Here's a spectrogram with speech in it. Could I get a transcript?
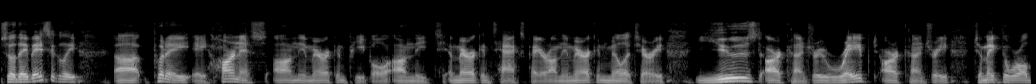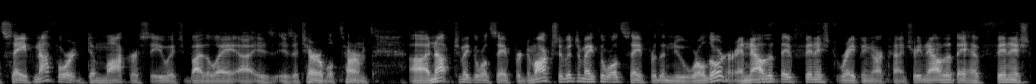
So they basically uh, put a, a harness on the American people, on the t- American taxpayer, on the American military, used our country, raped our country to make the world safe, not for democracy, which, by the way, uh, is, is a terrible term, uh, not to make the world safe for democracy, but to make the world safe for the New World Order. And now that they've finished raping our country, now that they have finished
